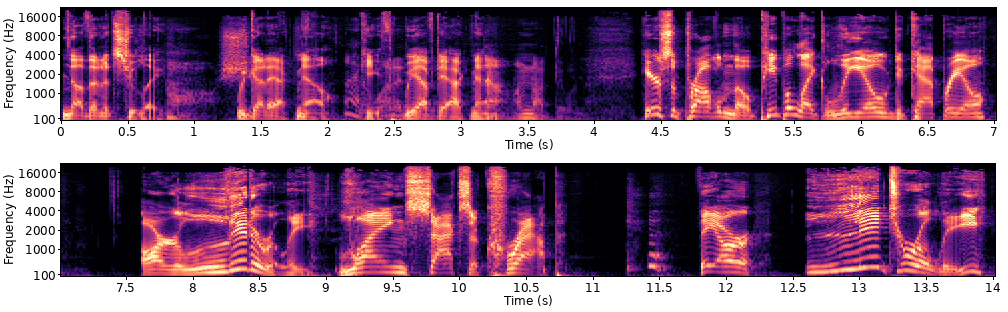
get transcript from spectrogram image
No, then it's too late. Oh. We got to act now, Keith. We do have to act now. No, I'm not doing that. Here's the problem, though. People like Leo DiCaprio are literally lying sacks of crap. they are literally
